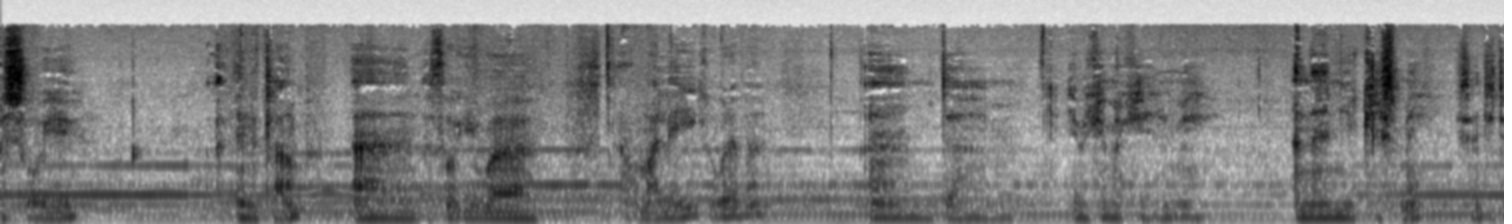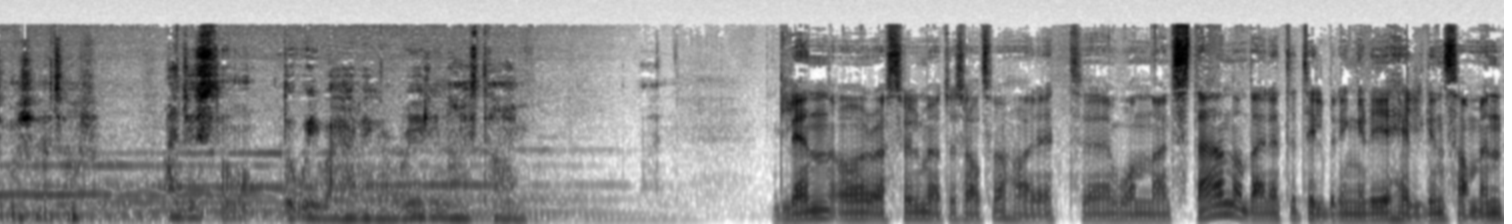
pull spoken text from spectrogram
I saw you in the club, and I thought you were out of my league or whatever. And um, yeah, we came back here, didn't we? And then you kissed me. You said you took my shirt off. I just thought that we were having a really nice time. Glenn og Russell møtes altså, har et eh, one night stand, og deretter tilbringer de helgen sammen.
